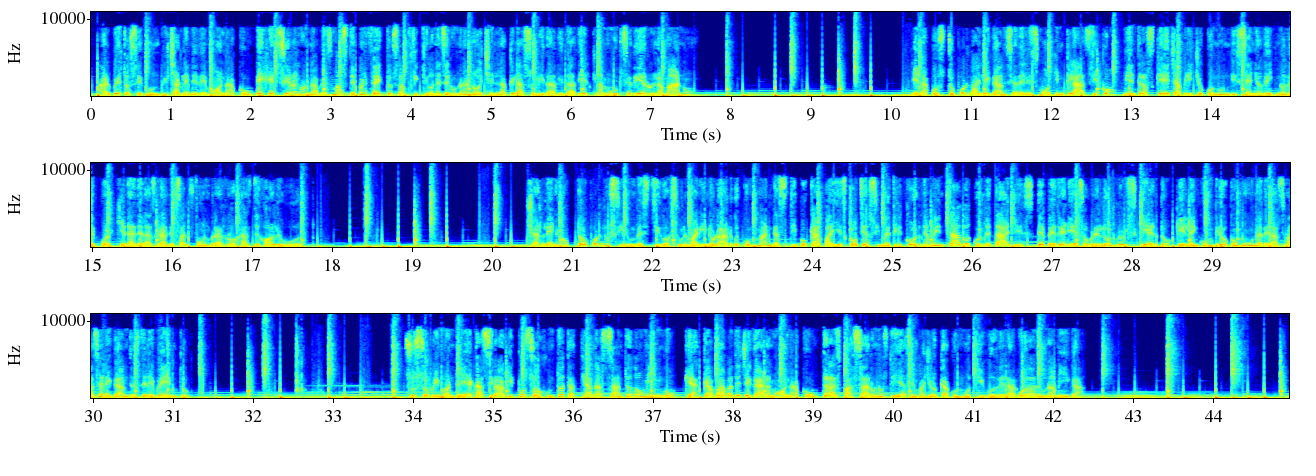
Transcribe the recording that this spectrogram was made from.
Alberto II y Charlene de Mónaco ejercieron una vez más de perfectos anfitriones en una noche en la que la solidaridad y el glamour se dieron la mano. Él apostó por la elegancia del smoking clásico, mientras que ella brilló con un diseño digno de cualquiera de las grandes alfombras rojas de Hollywood. Charlene optó por lucir un vestido azul marino largo con mangas tipo capa y escote asimétrico ornamentado con detalles de pedrería sobre el hombro izquierdo que la encumbrió como una de las más elegantes del evento. Su sobrino Andrea Casiraghi posó junto a Tatiana Santo Domingo, que acababa de llegar a Mónaco tras pasar unos días en Mallorca con motivo de la boda de una amiga.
